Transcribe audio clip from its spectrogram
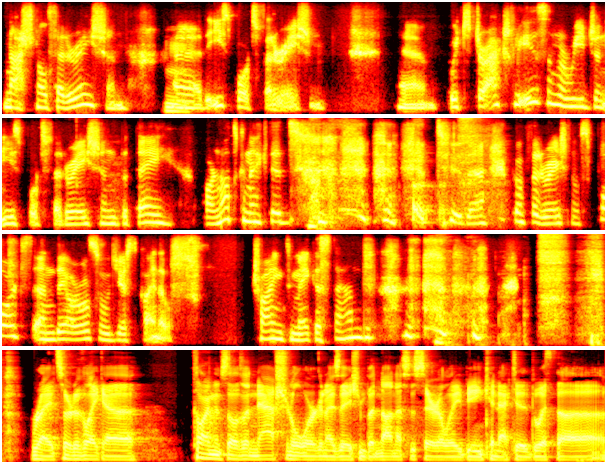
national federation, mm. uh, the Esports Federation, um, which there actually is a Norwegian Esports Federation, but they are not connected to the Confederation of Sports, and they are also just kind of trying to make a stand. right, sort of like a calling themselves a national organization, but not necessarily being connected with uh,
